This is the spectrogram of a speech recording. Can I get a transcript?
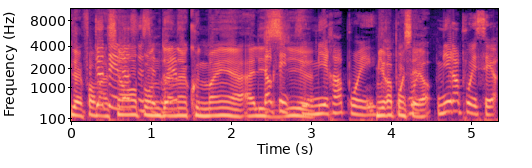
l'information pour nous donner web. un coup de main. euh, Donc, c'est Allez-y. c'est mira. mira.ca. Mira.ca.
